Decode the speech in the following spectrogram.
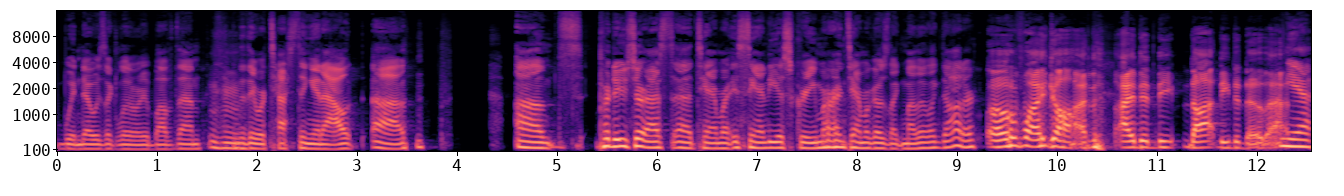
window is like literally above them. Mhm. And that they were testing it out. Uh, um, producer asked uh, Tamra, "Is Sandy a screamer?" And Tamra goes like mother, like daughter. Oh my god, I did need, not need to know that. Yeah,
